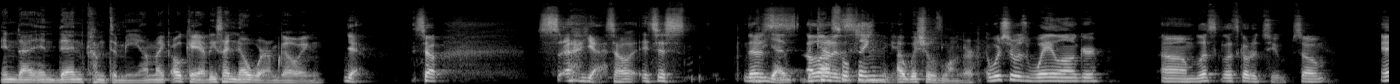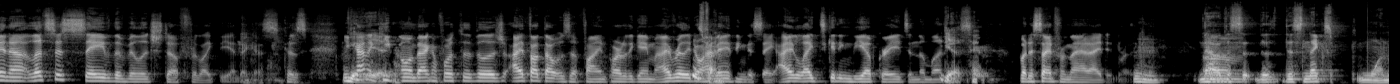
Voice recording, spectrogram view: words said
and that, and then come to me." I'm like, okay, at least I know where I'm going. yeah. So, so yeah, so it's just there's yeah, a the lot of castle thing. I wish it was longer. I wish it was way longer. Um, let's let's go to two. So, and uh, let's just save the village stuff for like the end, I guess, because you Yeah, kind of yeah. keep going back and forth to the village. I thought that was a fine part of the game. I really don't It's have fine. anything to say. I liked getting the upgrades and the money, Yeah, but aside from that, I didn't really. Mhm. Now Um, this, this this next one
